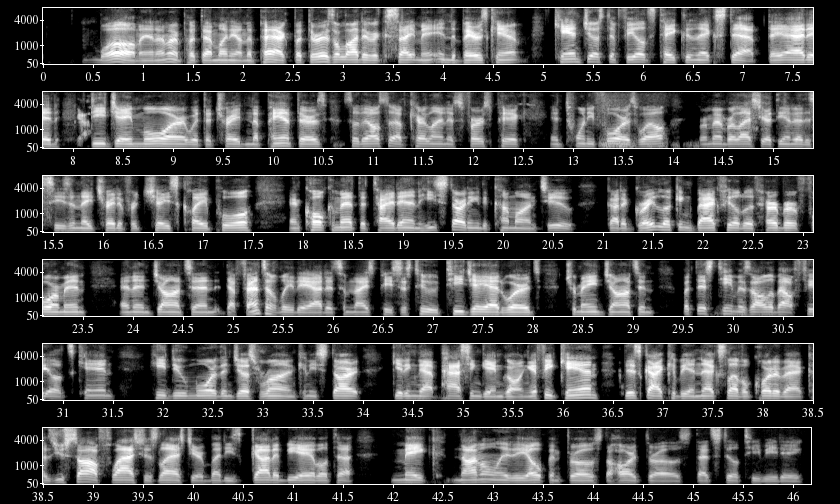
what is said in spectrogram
Whoa, man, I'm gonna put that money on the pack, but there is a lot of excitement in the Bears camp. Can Justin Fields take the next step? They added yeah. DJ Moore with the trade in the Panthers, so they also have Carolina's first pick in 24 as well. Remember last year at the end of the season, they traded for Chase Claypool and Cole Kmet, the tight end. He's starting to come on too. Got a great looking backfield with Herbert Foreman and then Johnson. Defensively, they added some nice pieces too. TJ Edwards, Tremaine Johnson. But this team is all about Fields. Can he do more than just run? Can he start getting that passing game going? If he can, this guy could be a next level quarterback because you saw flashes last year, but he's got to be able to make not only the open throws, the hard throws. That's still TBD.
